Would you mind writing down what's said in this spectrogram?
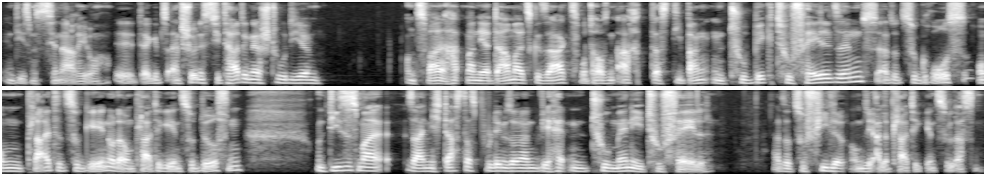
in diesem Szenario. Äh, da gibt es ein schönes Zitat in der Studie. Und zwar hat man ja damals gesagt, 2008, dass die Banken too big to fail sind, also zu groß, um pleite zu gehen oder um pleite gehen zu dürfen. Und dieses Mal sei nicht das das Problem, sondern wir hätten too many to fail. Also zu viele, um sie alle pleite gehen zu lassen.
